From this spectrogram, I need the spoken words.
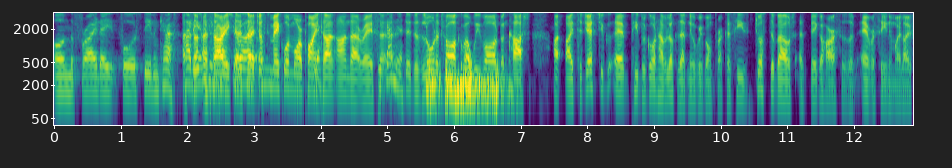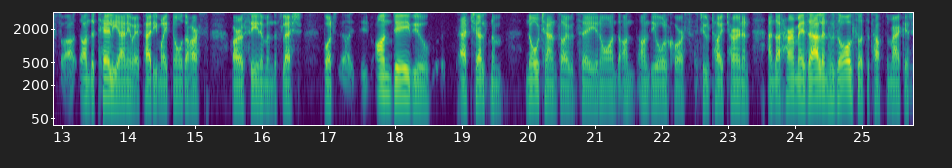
on the Friday for Stephen Cass. Paddy, uh, sorry, sorry just on... to make one more point yeah. on, on that race. Can, yeah. There's a load of talk about we've all been caught. I, would suggest you uh, people go and have a look at that Newbury bumper because he's just about as big a horse as I've ever seen in my life. Uh, on the telly, anyway. Paddy might know the horse or have seen him in the flesh. But uh, on debut, at Cheltenham, no chance, I would say, you know, on, on, on the old course. It's too tight turning. And that Hermes Allen, who's also at the top of the market,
